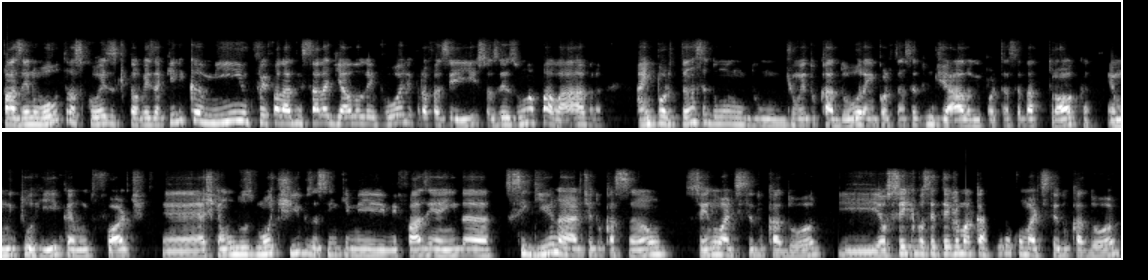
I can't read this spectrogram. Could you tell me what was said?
fazendo outras coisas que talvez aquele caminho que foi falado em sala de aula levou ele para fazer isso, às vezes uma palavra, a importância de um, de, um, educador, a importância de um diálogo, a importância da troca é muito rica, é muito forte. É, acho que é um dos motivos assim que me, me fazem ainda seguir na arte educação, sendo um artista educador. E eu sei que você teve uma carreira como artista educador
